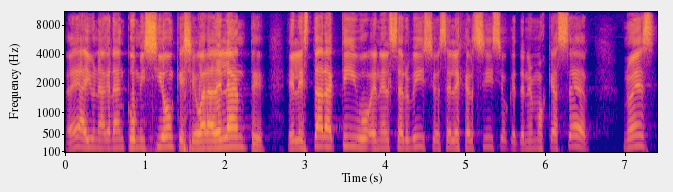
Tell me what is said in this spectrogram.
¿eh? Hay una gran comisión que llevar adelante. El estar activo en el servicio es el ejercicio que tenemos que hacer. No es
